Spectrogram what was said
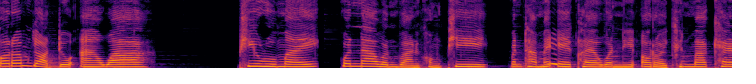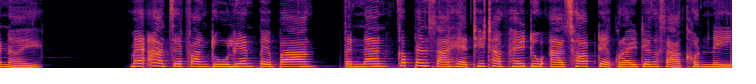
ก็เริ่มหยอดดูอาว่า พี่รู้ไหมว่าหน้าหวานๆของพี่ มันทำให้เอแคลวันนี้อร่อยขึ้นมากแค่ไหน แม้อาจจะฟังดูเลี่ยนไปบ้าง แต่นั่นก็เป็นสาเหตุที่ทำให้ดูอาชอบเด็กไร้เดียงสาคนนี้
